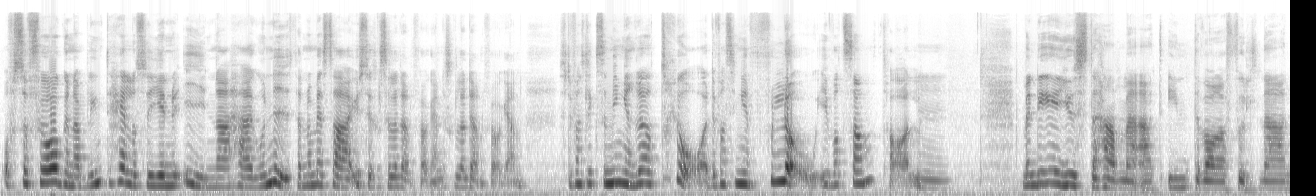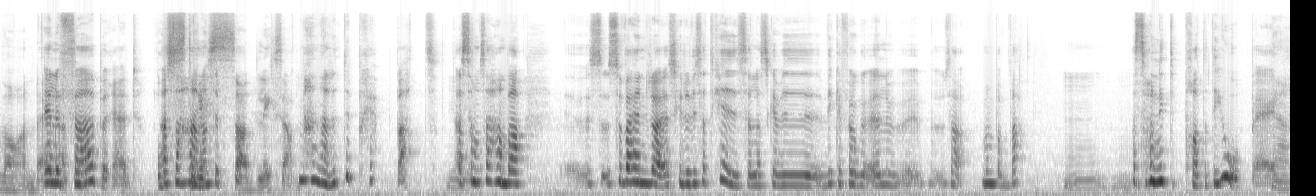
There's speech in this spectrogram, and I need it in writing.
Och så frågorna blir inte heller så genuina här och nu, utan de är så här, just det, jag ska ställa den frågan, jag ska ställa den frågan. Så det fanns liksom ingen röd tråd, det fanns ingen flow i vårt samtal. Mm. Men det är just det här med att inte vara fullt närvarande. Eller alltså. förberedd. Och Alltså, han, hade inte, stressad liksom. men han hade inte preppat. Mm. Alltså så han bara, så, så vad händer då? Ska du visa ett case eller ska vi, vilka frågor, eller så här, Man bara, va? Alltså har ni inte pratat ihop er? Mm. Ja.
